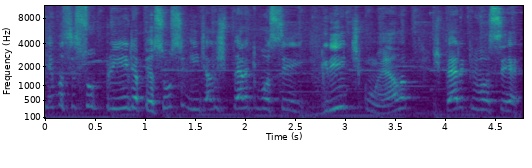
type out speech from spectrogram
E aí você surpreende a pessoa o seguinte, ela espera que você grite com ela, espera que você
